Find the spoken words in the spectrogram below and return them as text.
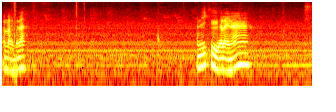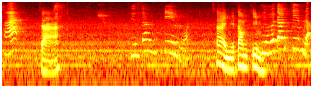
อร่อยไหมล่ะ อันนี้คืออะไรนะพระจ๋ายูซ่อมจิ้มเหรอ ใช่ มีซ่อมจิ้ม หนูไม่ต้องจิ้มหรอก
